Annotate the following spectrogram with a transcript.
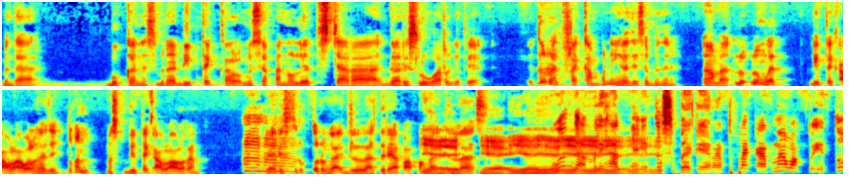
bentar bukannya sebenarnya deep tech kalau misalkan lo lihat secara garis luar gitu ya itu hmm. red flag company gak sih sebenarnya lu lu ngeliat deep tech awal-awal gak sih? Lu kan masuk deep tech awal-awal kan? Mm-hmm. Dari struktur nggak jelas, dari apa-apa nggak yeah, jelas. Yeah, yeah, yeah, gue nggak yeah, melihatnya yeah, yeah, itu sebagai red flag karena waktu itu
